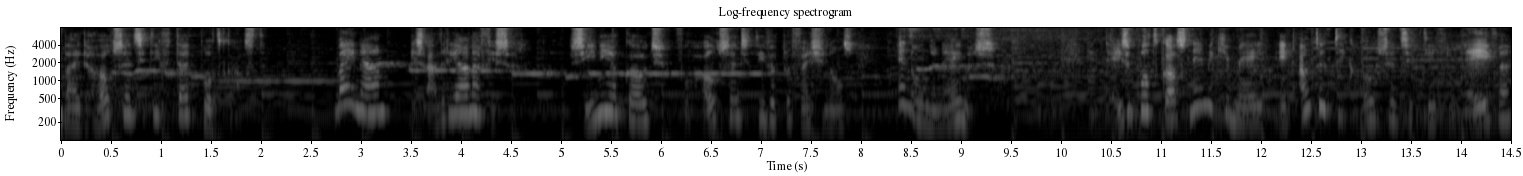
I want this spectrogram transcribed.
bij de Hoogsensitiviteit Podcast. Mijn naam is Adriana Visser, senior coach voor hoogsensitieve professionals en ondernemers. In deze podcast neem ik je mee in authentiek hoogsensitief leven,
